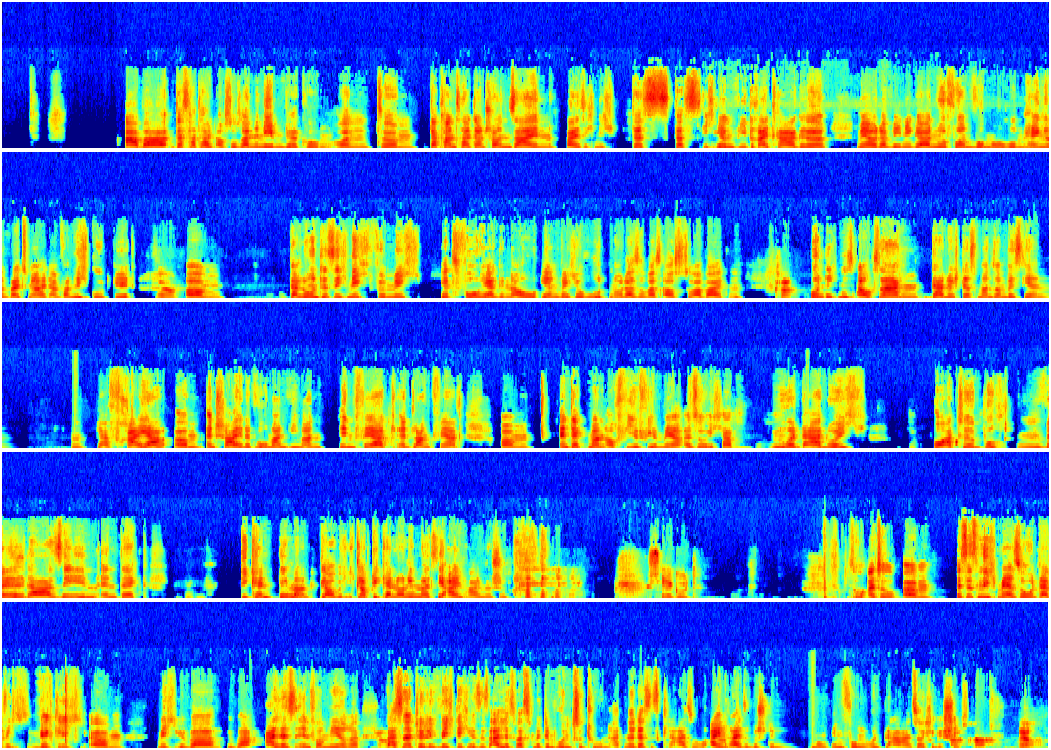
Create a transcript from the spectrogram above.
aber das hat halt auch so seine Nebenwirkungen. Und ähm, da kann es halt dann schon sein, weiß ich nicht, dass, dass ich irgendwie drei Tage mehr oder weniger nur vorm Wummo rumhänge, weil es mir halt einfach nicht gut geht. Ja. Ähm, da lohnt es sich nicht für mich, jetzt vorher genau irgendwelche Routen oder sowas auszuarbeiten. Klar. Und ich muss auch sagen, dadurch, dass man so ein bisschen ja, freier ähm, entscheidet, wo man, wie man hinfährt, entlangfährt, ähm, entdeckt man auch viel, viel mehr. Also ich habe mhm. nur dadurch Orte, Buchten, Wälder, Seen entdeckt. Die kennt niemand, glaube ich. Ich glaube, die kennen noch niemals die Einheimischen. Sehr gut. So, also ähm, es ist nicht mehr so, dass ich wirklich ähm, mich über, über alles informiere. Ja. Was natürlich wichtig ist, ist alles, was mit dem Hund zu tun hat. Ne? Das ist klar, so mhm. Einreisebestimmung, Impfung und bla, solche Geschichten. Ja.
